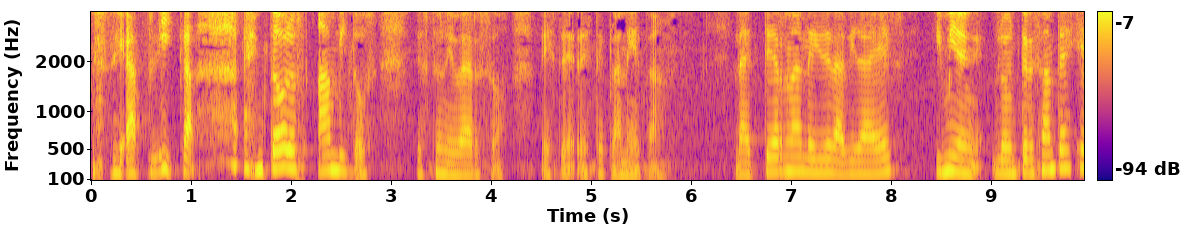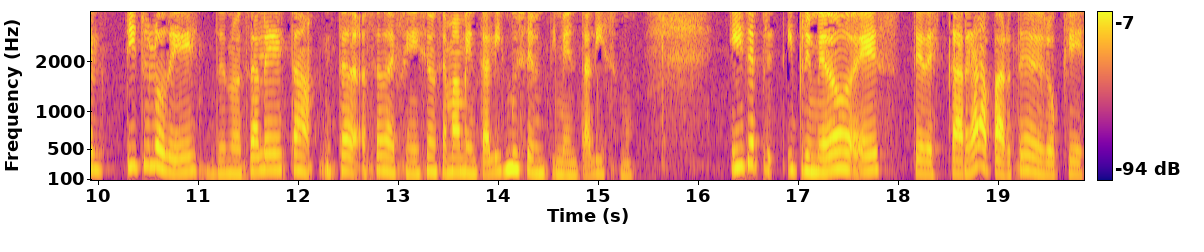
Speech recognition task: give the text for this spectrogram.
Se aplica en todos los ámbitos de este universo, de este, de este planeta. La eterna ley de la vida es, y miren, lo interesante es que el título de, de nuestra ley, esta, esta, definición se llama mentalismo y sentimentalismo. Y, y primero es, te descarga la parte de lo que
